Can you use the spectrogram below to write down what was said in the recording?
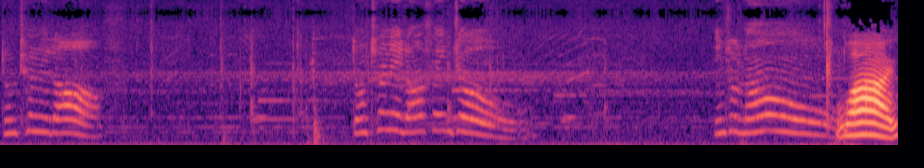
Don't turn it off. Don't turn it off, Angel. Angel, no. Why?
